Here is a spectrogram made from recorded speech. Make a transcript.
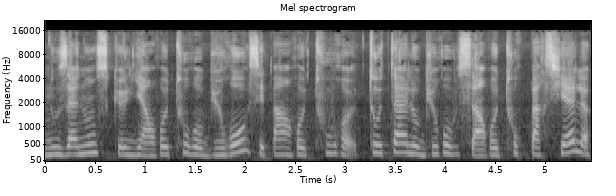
nous annoncent qu'il y a un retour au bureau, c'est pas un retour total au bureau, c'est un retour partiel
